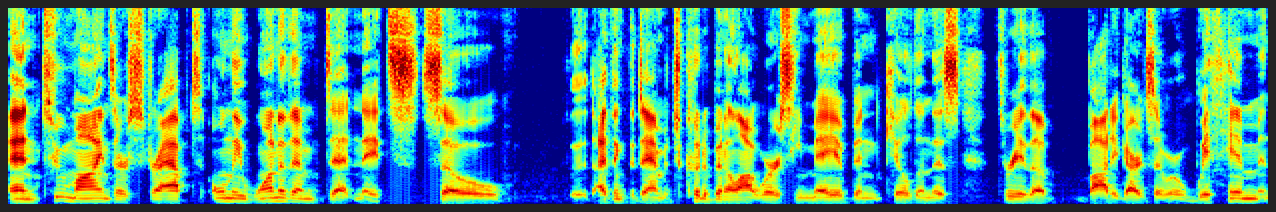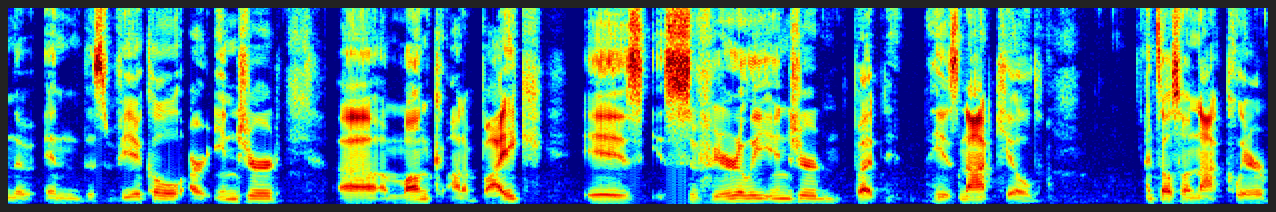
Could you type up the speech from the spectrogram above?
and two mines are strapped only one of them detonates so I think the damage could have been a lot worse. He may have been killed in this. Three of the bodyguards that were with him in the in this vehicle are injured. Uh, a monk on a bike is severely injured, but he is not killed. It's also not clear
